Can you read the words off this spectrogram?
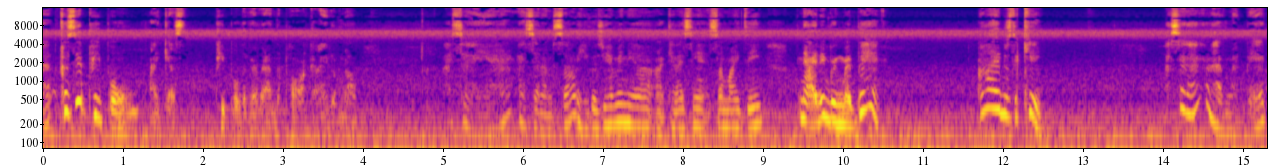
am. Because there are people, I guess, people live around the park. I don't know. I said, I am. I said, I'm sorry. He goes, you have any, uh, can I see some ID? No, I didn't bring my bag. I was the key. I said, I don't have my bag.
